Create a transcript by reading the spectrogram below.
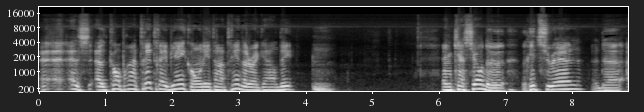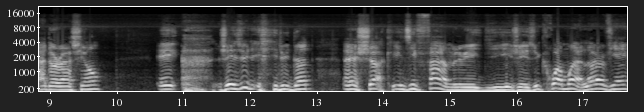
Elle, comprend très très bien qu'on est en train de regarder une question de rituel, d'adoration. Et Jésus, il lui donne un choc. Il dit, femme, lui dit Jésus, crois-moi, l'heure vient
